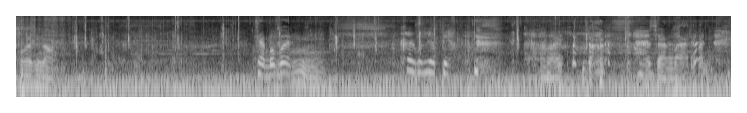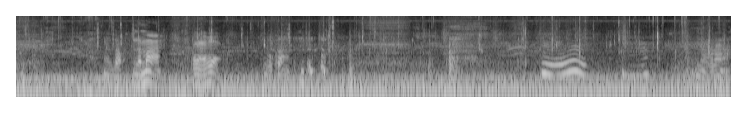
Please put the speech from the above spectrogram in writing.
พ่อแม่พี่น้องแซ่บบ่เฟิร์นอืมเคยคนเรียกเปียกอะไรมาสร้างบาทกันบอกแล้วมาไปไหนพี่ดูกล้องหืมเดี๋ยวก็ได้อะ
